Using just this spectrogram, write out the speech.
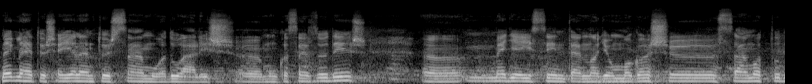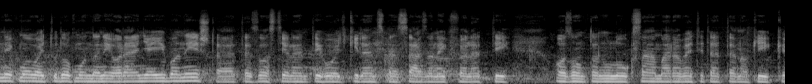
Meglehetősen jelentős számú a duális munkaszerződés, megyei szinten nagyon magas számot tudnék ma, vagy tudok mondani arányaiban is, tehát ez azt jelenti, hogy 90% feletti azon tanulók számára vetítetten, akik,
